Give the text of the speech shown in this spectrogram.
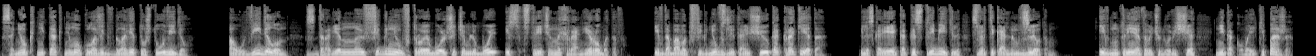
Санек никак не мог уложить в голове то, что увидел. А увидел он здоровенную фигню втрое больше, чем любой из встреченных ранее роботов. И вдобавок фигню, взлетающую как ракета. Или скорее, как истребитель с вертикальным взлетом. И внутри этого чудовища никакого экипажа.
